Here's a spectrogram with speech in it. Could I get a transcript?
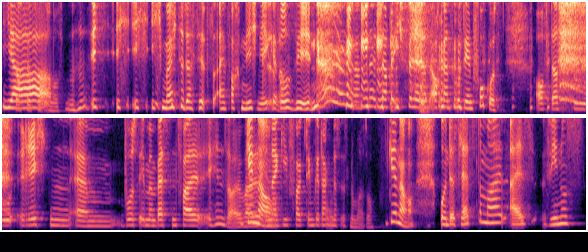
ja, das ist jetzt was anderes. Mhm. Ich, ich, ich, ich möchte das jetzt einfach nicht nee, genau. so sehen. Ja, ja, ja. ich finde das auch ganz gut, den Fokus auf das zu richten, ähm, wo es eben im besten Fall hin soll. Weil genau. Energie folgt dem Gedanken, das ist nun mal so. Genau. Und das letzte Mal, als Venus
